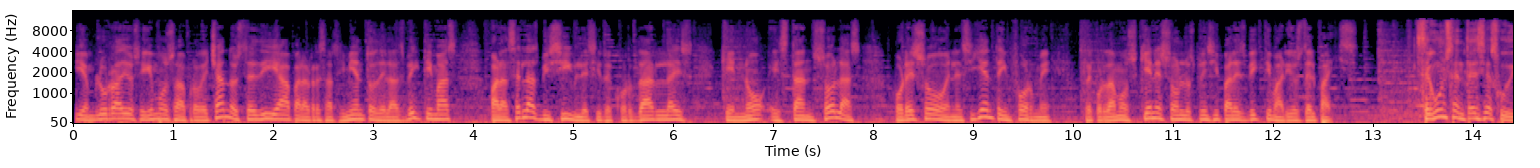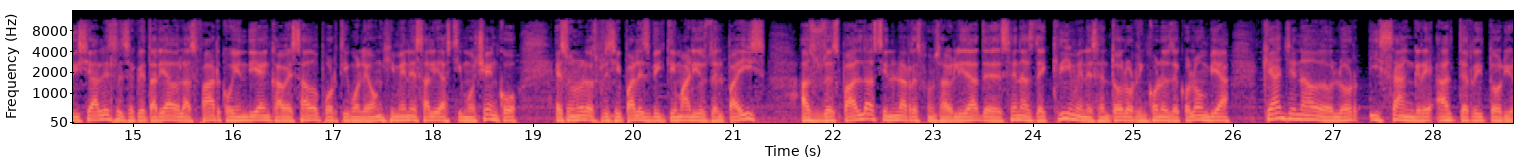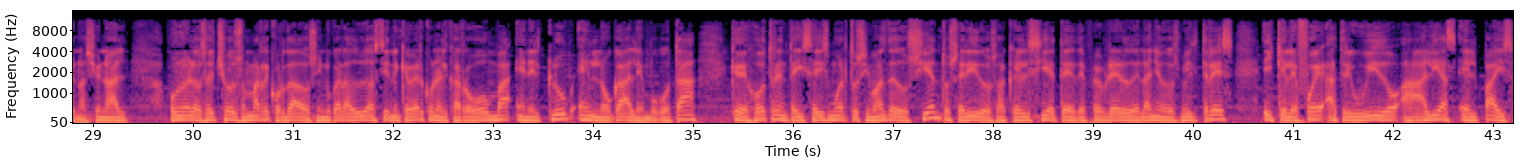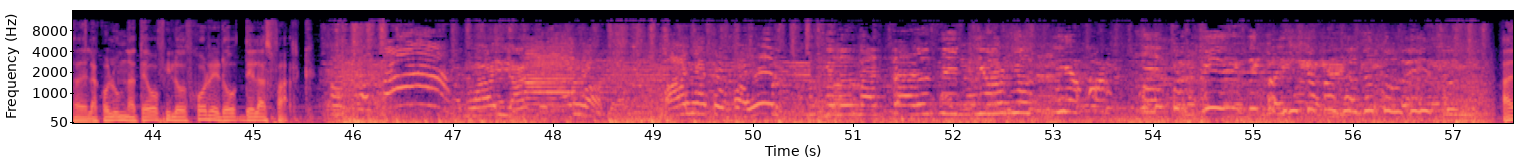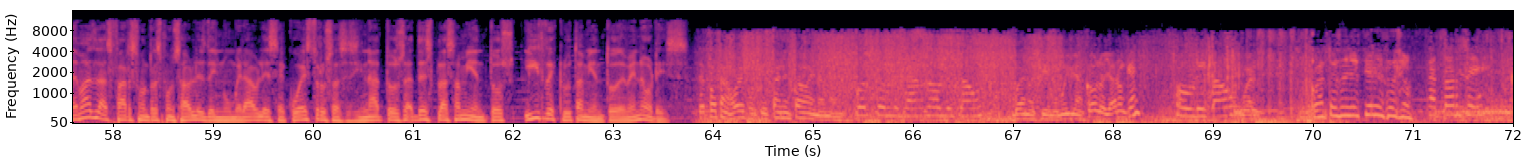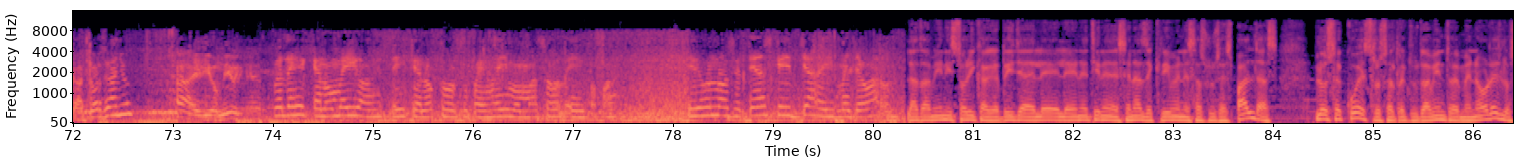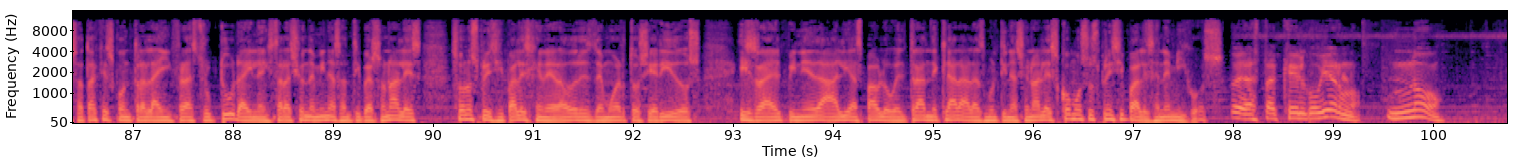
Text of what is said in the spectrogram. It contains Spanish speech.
Y en Blue Radio seguimos aprovechando este día para el resarcimiento de las víctimas, para hacerlas visibles y recordarles que no están solas. Por eso, en el siguiente informe, recordamos quiénes son los principales victimarios del país. Según sentencias judiciales, el secretariado de las FARC, hoy en día encabezado por Timoleón Jiménez alias Timochenko, es uno de los principales victimarios del país. A sus espaldas tiene la responsabilidad de decenas de crímenes en todos los rincones de Colombia que han llenado de dolor y sangre al territorio nacional. Uno de los hechos más recordados, sin lugar a dudas, tiene que ver con el carrobomba en el club El Nogal, en Bogotá, que dejó 36 muertos y más de 200 heridos aquel 7 de febrero del año 2003 y que le fue atribuido a alias El Paisa de la columna Teófilo Jorero de las FARC. ¡Ay, agua! ¡Agua, por favor! ¡Que me mataron, señor! ¡Dios mío, ¿por qué? ¿Por qué este país está pasando? Además, las FARC son responsables de innumerables secuestros, asesinatos, desplazamientos y reclutamiento de menores. ¿Qué pasa, joven? ¿Por qué están en esta vaina, mano? Porque me llaman obligado. Bueno, tiene muy bien. ¿Cómo lo hallaron qué? Obligado. Bueno. ¿Cuántos años tienes, socio? 14. ¿14 años? Ay, Dios mío. Pues dije que no me iba. Dije que no, porque pues ahí mamá sola y mi papá. Tienes que ir ya. Y me llevaron. La también histórica guerrilla del ELN tiene decenas de crímenes a sus espaldas. Los secuestros, el reclutamiento de menores, los ataques contra la infraestructura y la instalación de minas antipersonales son los principales generadores de muertos y heridos. Israel Pineda, alias Pablo Beltrán, declara a las multinacionales como sus principales enemigos. Hasta que el gobierno no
